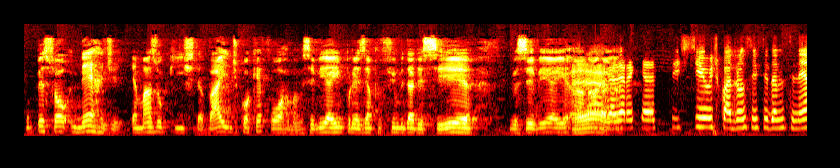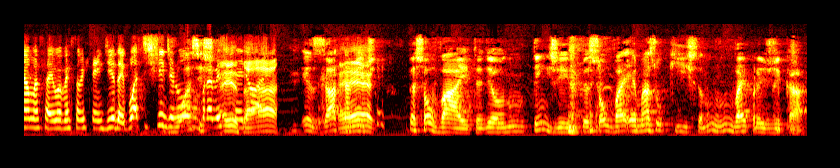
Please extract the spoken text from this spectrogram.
o pessoal nerd é masoquista, vai de qualquer forma. Você vê aí, por exemplo, o filme da DC você vê aí. A, é. a galera que assistiu o Esquadrão Suicida no cinema, saiu a versão estendida e vou assistir de vou novo assistir. pra ver se melhor. Exatamente. É. O pessoal vai, entendeu? Não tem jeito. O pessoal vai, é masoquista, não, não vai prejudicar.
